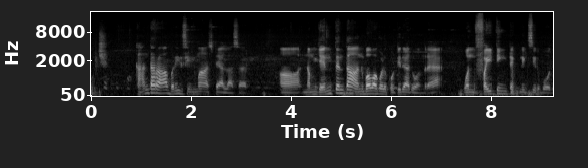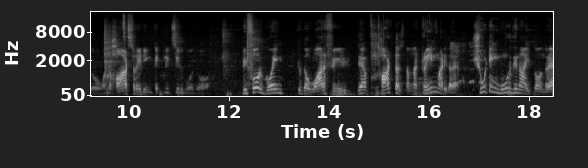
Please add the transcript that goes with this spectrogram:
coach Kantara ಬರೀ ಸಿನಿಮಾ ಅಷ್ಟೇ ಅಲ್ಲ ಸರ್. ನಮ್ಗೆ ಎಂತೆಂಥ ಅನುಭವಗಳು ಕೊಟ್ಟಿದೆ ಅದು ಅಂದರೆ ಒಂದು ಫೈಟಿಂಗ್ ಟೆಕ್ನಿಕ್ಸ್ ಇರ್ಬೋದು, ಒಂದು ಹಾರ್ಸ್ ರೈಡಿಂಗ್ ಟೆಕ್ನಿಕ್ಸ್ ಇರ್ಬೋದು. Before going to the war field they taught us ನಮ್ಮನ್ನ ಟ್ರೈನ್ ಮಾಡಿದ್ದಾರೆ. ಶೂಟಿಂಗ್ ಮೂರು ದಿನ ಆಯಿತು ಅಂದ್ರೆ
